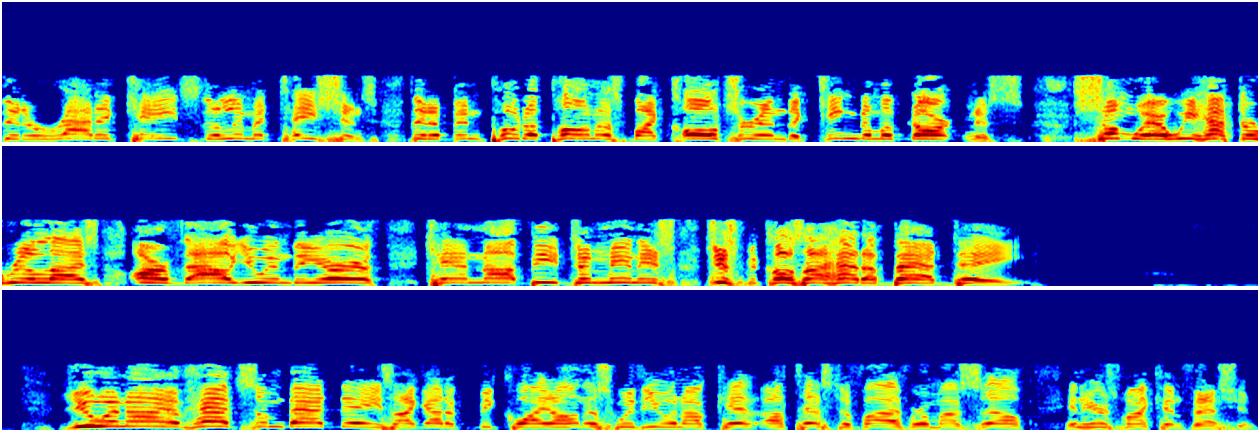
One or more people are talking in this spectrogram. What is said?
that eradicates the limitations that have been put upon us by culture and the kingdom of darkness. Somewhere we have to realize our value in the earth cannot be diminished just because I had a bad day. You and I have had some bad days. I got to be quite honest with you, and I'll, I'll testify for myself. And here's my confession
